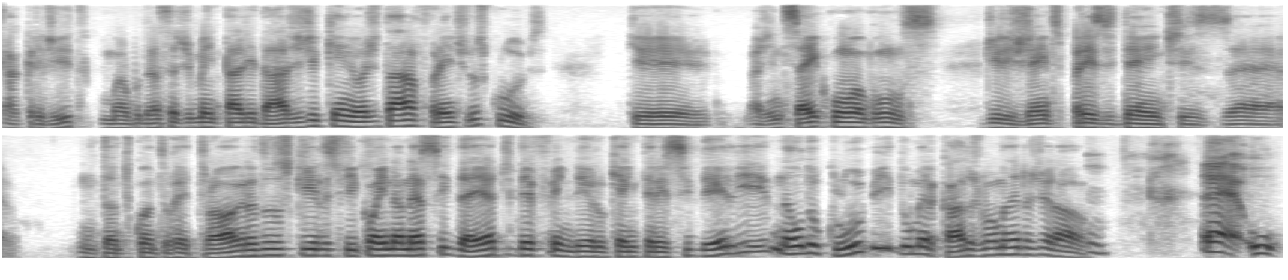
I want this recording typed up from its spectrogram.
acredito, uma mudança de mentalidade de quem hoje está à frente dos clubes. Porque a gente segue com alguns dirigentes, presidentes, é, um tanto quanto retrógrados, que eles ficam ainda nessa ideia de defender o que é interesse dele e não do clube e do mercado de uma maneira geral. É, o,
